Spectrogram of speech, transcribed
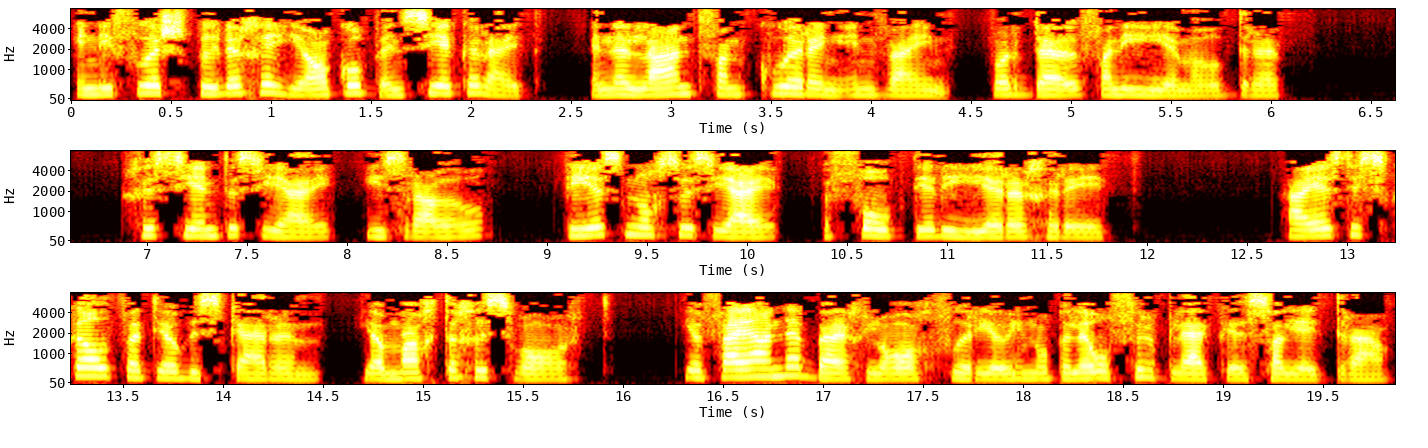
en die voorspoedige Jacob in zekerheid, in een land van koring en wijn, voor duil van die hemel druk. Geseend is jy, Israël, die is nog soos jy, bevolk die die Heere gereed. Hij is die skuld wat jou beskerm, jou machtige zwaard, jou vijanden berg laag voor jou en op hulle offerplekke sal jy trap.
